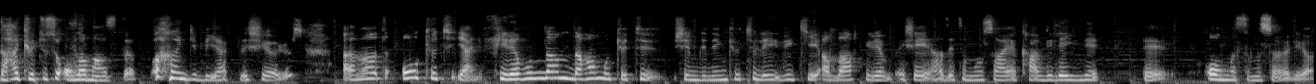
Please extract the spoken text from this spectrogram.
Daha kötüsü olamazdı falan gibi yaklaşıyoruz. Ama o kötü yani Firavundan daha mı kötü şimdinin kötüleri ki Allah Firav, şey Hazreti Musa'ya kavlilerini e, olmasını söylüyor.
